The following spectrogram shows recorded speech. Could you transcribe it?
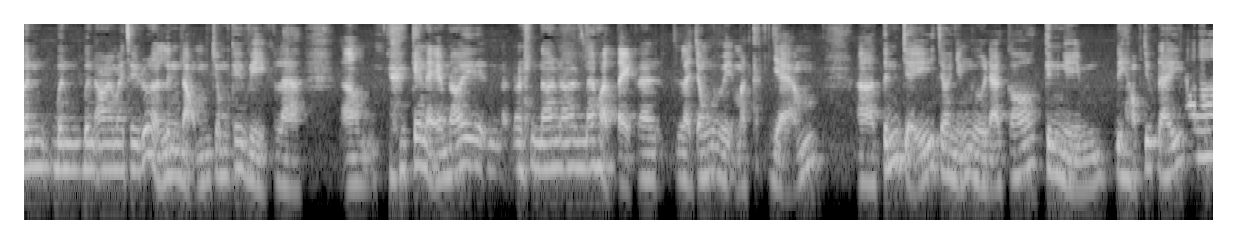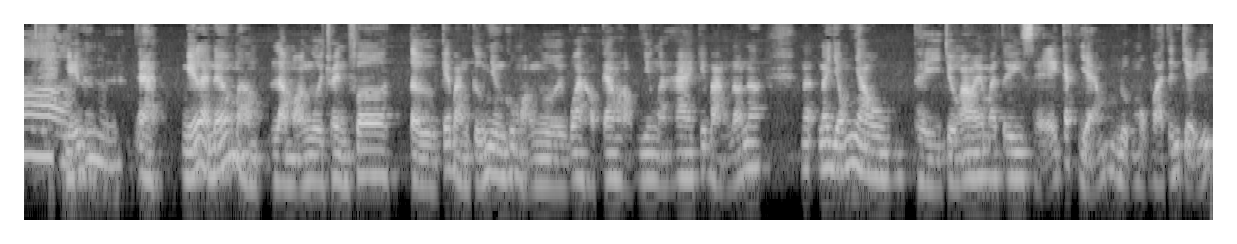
bên bên bên RMIT rất là linh động trong cái việc là um, cái này em nói nó nó nó hoạt tẹt ra là trong cái việc mà cắt giảm uh, tính chỉ cho những người đã có kinh nghiệm đi học trước đấy oh, nghĩa là ừ. à nghĩa là nếu mà là mọi người transfer từ cái bằng cử nhân của mọi người qua học cao học nhưng mà hai cái bằng đó nó nó, nó giống nhau thì trường RMIT sẽ cắt giảm được một vài tín chỉ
